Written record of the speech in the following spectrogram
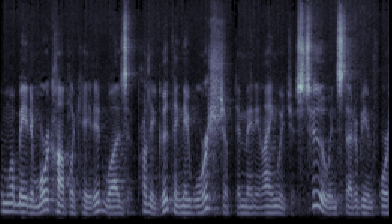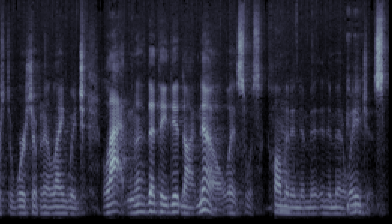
And what made it more complicated was probably a good thing, they worshiped in many languages too, instead of being forced to worship in a language, Latin, that they did not know, as was common in the, in the Middle Ages.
